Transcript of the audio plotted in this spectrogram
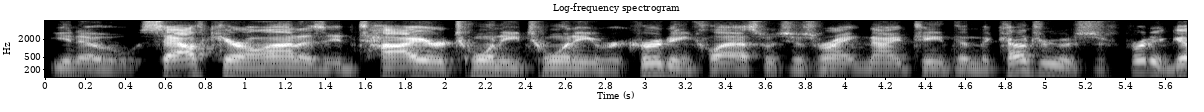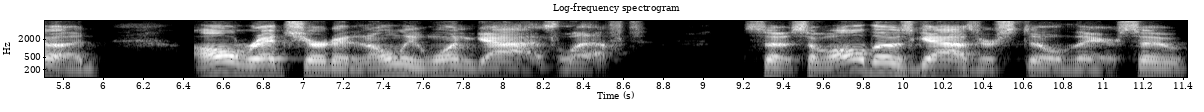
you know, South Carolina's entire 2020 recruiting class, which is ranked 19th in the country, which is pretty good, all redshirted, and only one guy is left. So, so all those guys are still there. So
